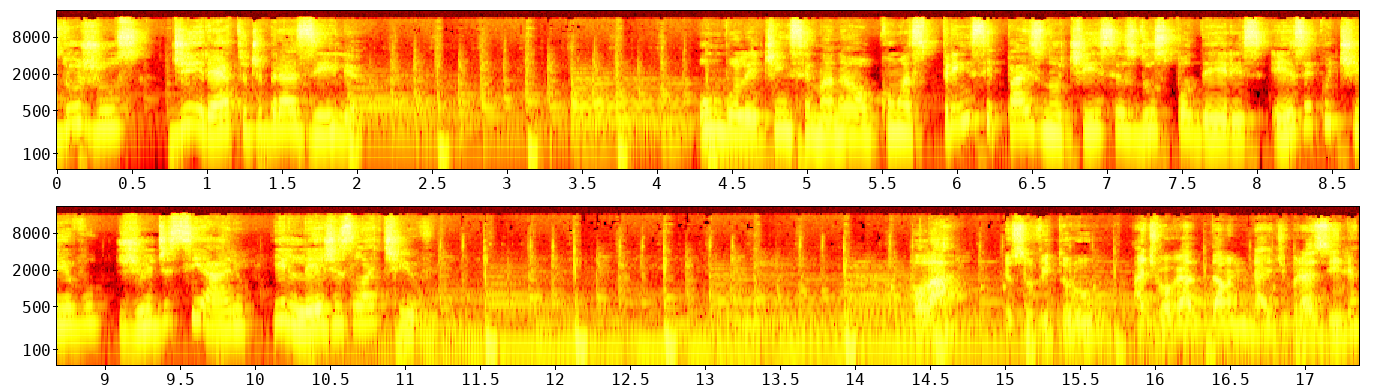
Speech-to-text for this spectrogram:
do Jus, direto de Brasília. Um boletim semanal com as principais notícias dos poderes executivo, judiciário e legislativo. Olá, eu sou Vitor Hugo, advogado da Unidade de Brasília,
